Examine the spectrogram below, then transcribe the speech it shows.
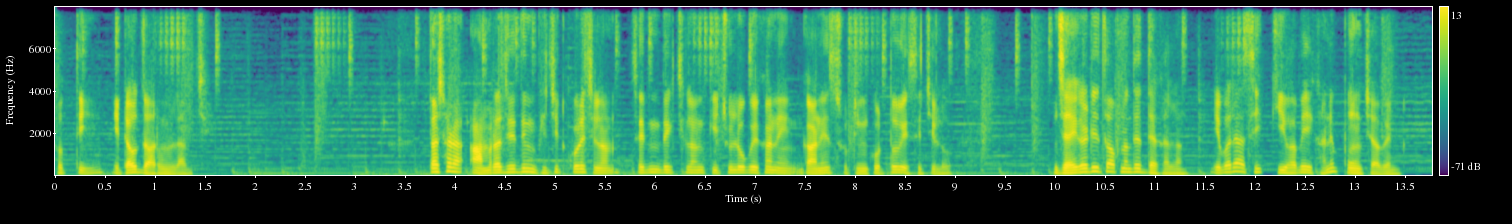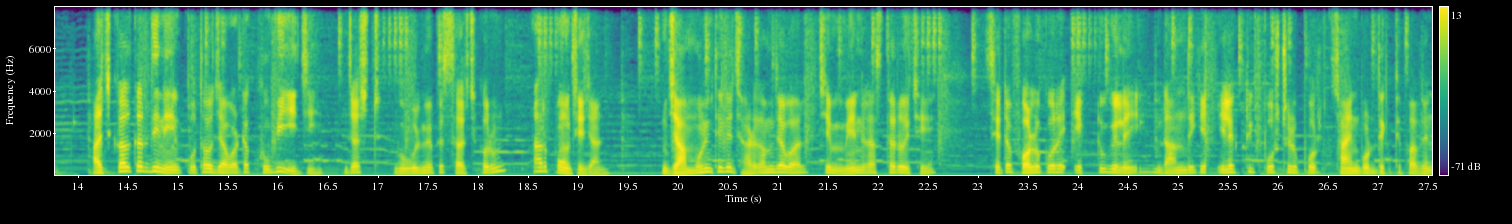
সত্যি, এটাও দারুণ লাগছে। তাছাড়া আমরা যেদিন ভিজিট করেছিলাম, সেদিন দেখছিলাম কিছু লোক এখানে গানের শুটিং করতেও এসেছিল। জায়গাটি তো আপনাদের দেখালাম। এবারে আসি কীভাবে এখানে পৌঁছাবেন। আজকালকার দিনে কোথাও যাওয়াটা খুবই ইজি জাস্ট গুগল ম্যাপে সার্চ করুন আর পৌঁছে যান। জামবনি থেকে ঝাড়গ্রাম যাওয়ার যে মেন রাস্তা রয়েছে, সেটা ফলো করে একটু গেলেই ডান দিকে ইলেকট্রিক পোস্টের উপর সাইনবোর্ড দেখতে পাবেন,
